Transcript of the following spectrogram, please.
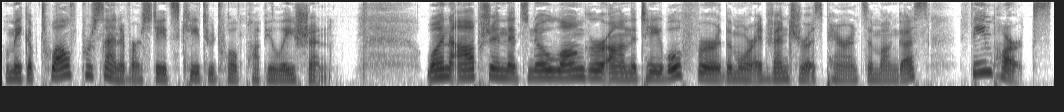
who make up 12% of our state's K 12 population. One option that's no longer on the table for the more adventurous parents among us theme parks.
